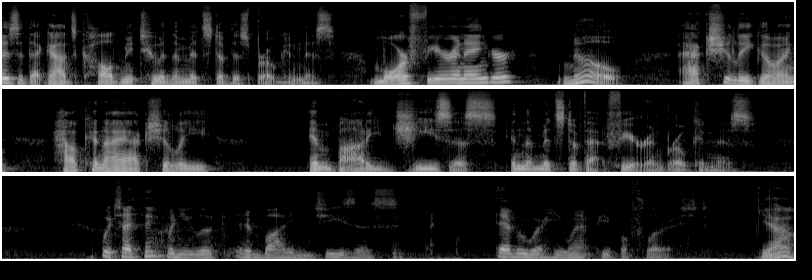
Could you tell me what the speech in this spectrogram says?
is it that God's called me to in the midst of this brokenness? More fear and anger? No. Actually, going, how can I actually embody Jesus in the midst of that fear and brokenness? Which I think when you look at embodying Jesus, everywhere he went, people flourished. Yeah.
